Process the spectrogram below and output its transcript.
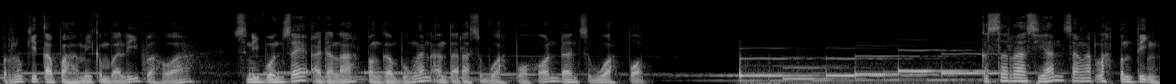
perlu kita pahami kembali bahwa seni bonsai adalah penggabungan antara sebuah pohon dan sebuah pot. Keserasian sangatlah penting.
